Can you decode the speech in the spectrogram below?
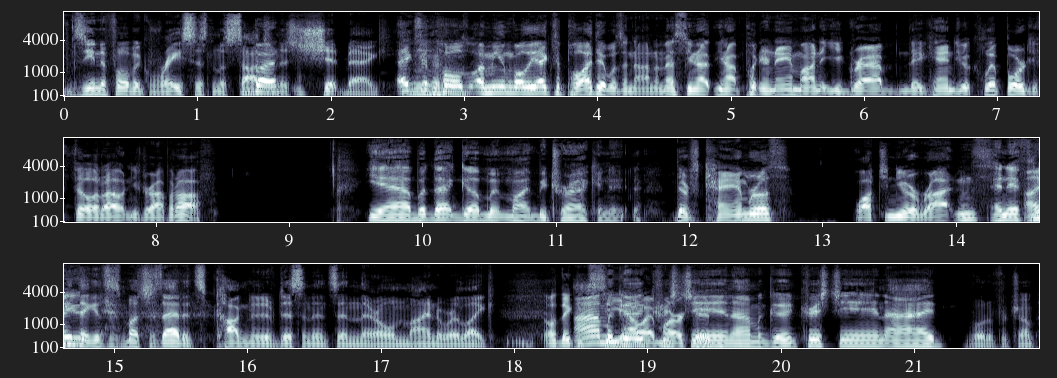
xenophobic, racist, misogynist shitbag. Exit polls. I mean, well, the exit poll I did was anonymous. You're not you're not putting your name on it. You grab, they hand you a clipboard, you fill it out, and you drop it off. Yeah, but that government might be tracking it. There's cameras watching your rottens. And if I don't you, think it's as much as that. It's cognitive dissonance in their own mind where like, oh, they can I'm a see how I good marked it. Christian. I'm a good Christian. I voted for Trump.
